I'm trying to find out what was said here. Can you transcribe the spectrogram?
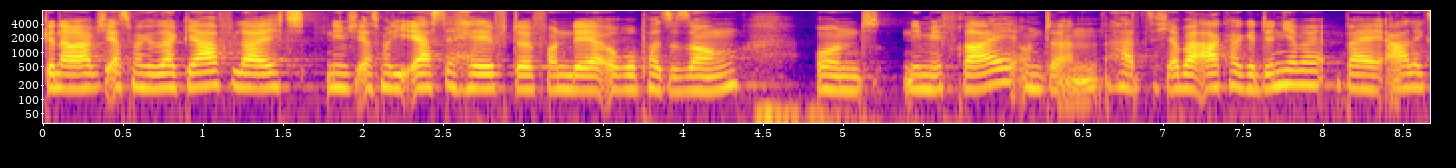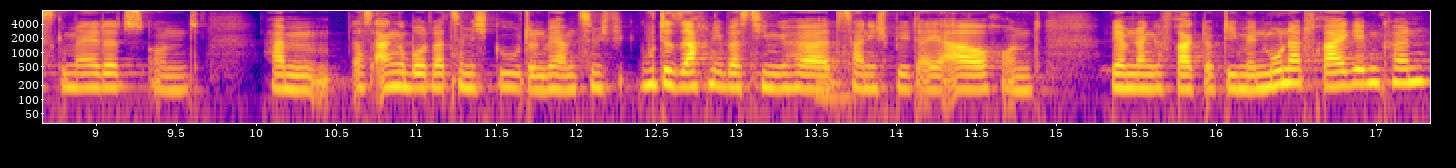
genau, habe ich erstmal gesagt, ja, vielleicht nehme ich erstmal die erste Hälfte von der Europasaison und nehme mir frei. Und dann hat sich aber AK Gdynia bei, bei Alex gemeldet und haben, das Angebot war ziemlich gut und wir haben ziemlich gute Sachen über das Team gehört. Sunny spielt da ja auch und wir haben dann gefragt, ob die mir einen Monat freigeben können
